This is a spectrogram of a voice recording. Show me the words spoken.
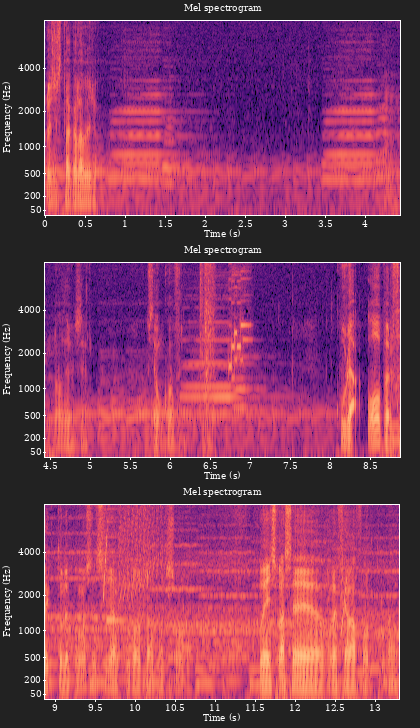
¿No es esta calavera? Mm, No debe ser. Es un cofre. Cura. Oh, perfecto. Le podemos enseñar cura a otra persona. Pues va a ser Recia la Fortuna.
